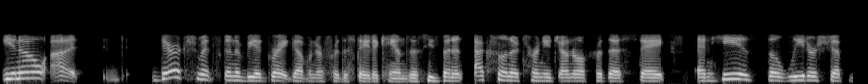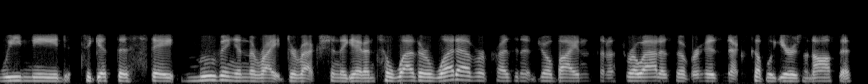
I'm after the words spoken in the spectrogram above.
You know, uh, Derek Schmidt's going to be a great governor for the state of Kansas. He's been an excellent attorney general for this state, and he is the leadership we need to get this state moving in the right direction again and to weather whatever President Joe Biden's going to throw at us over his next couple years in office.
